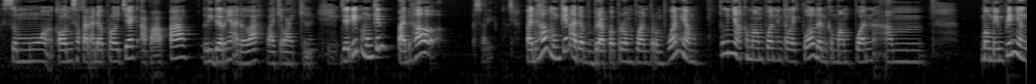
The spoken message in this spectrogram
Semua kalau misalkan ada project apa-apa leadernya adalah laki-laki. Laki. Jadi mungkin padahal sorry. Padahal mungkin ada beberapa perempuan-perempuan yang punya kemampuan intelektual dan kemampuan um, memimpin yang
